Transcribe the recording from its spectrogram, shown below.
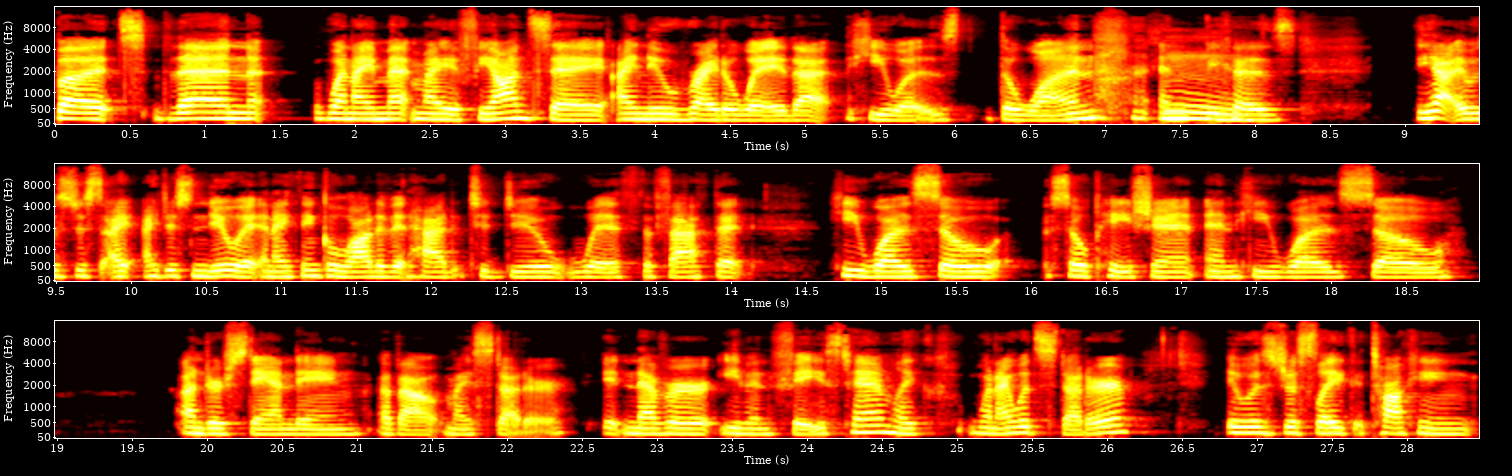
But then when I met my fiance, I knew right away that he was the one. and hmm. because yeah, it was just, I, I just knew it. And I think a lot of it had to do with the fact that he was so, so patient and he was so understanding about my stutter. It never even fazed him. Like when I would stutter, it was just like talking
